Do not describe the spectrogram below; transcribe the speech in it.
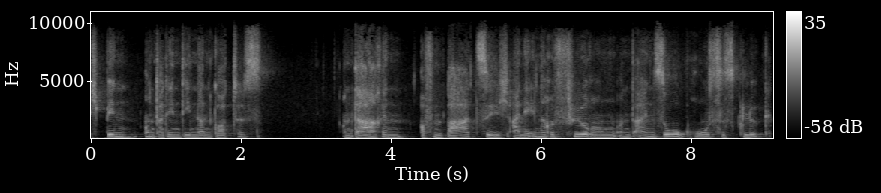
Ich bin unter den Dienern Gottes und darin offenbart sich eine innere Führung und ein so großes Glück.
